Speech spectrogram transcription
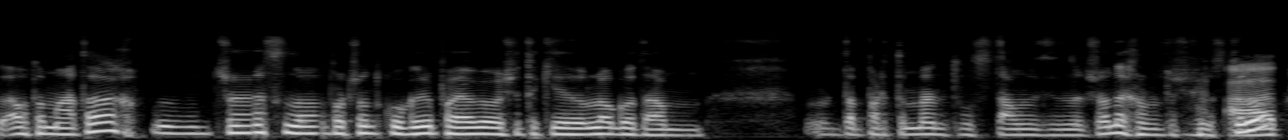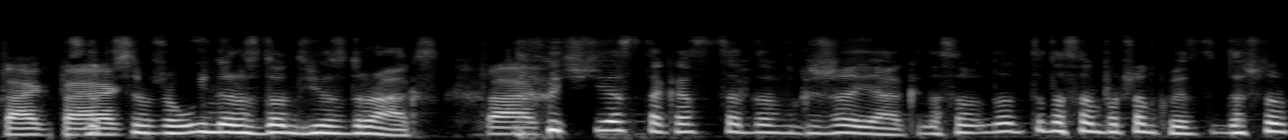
e, automatach e, często na początku gry pojawiało się takie logo tam Departamentu Stanów Zjednoczonych albo coś w tym stylu. A tak, tak, napisem, że winners don't use drugs. tak. Jest taka scena w grze, jak na sam, no, to na samym początku jest. Zresztą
